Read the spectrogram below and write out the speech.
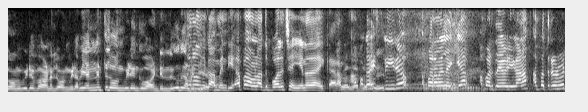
ലോങ് വീഡിയോ വേണം ലോങ് വീഡിയോ അപ്പോൾ എങ്ങനത്തെ ലോങ് വീഡിയോ നിങ്ങൾക്ക് വേണ്ടി ഒന്ന് കമന്റ് ചെയ്യുക അപ്പോൾ നമ്മൾ അതുപോലെ ചെയ്യണതായി കാരണം. അപ്പൊ ഗൈസ് വീഡിയോ പറഞ്ഞ അപ്പോൾ അപ്പൊ അടുത്ത വീഡിയോ കാണാം. അപ്പോൾ അത്രയുള്ളൂ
